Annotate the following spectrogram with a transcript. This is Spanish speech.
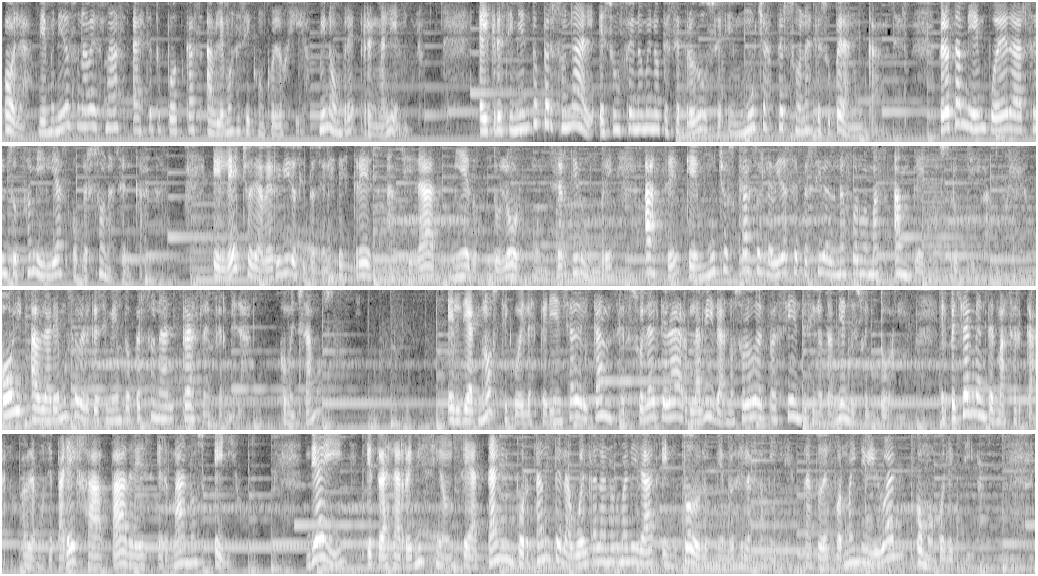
Hola, bienvenidos una vez más a este tu podcast Hablemos de Psiconcología. Mi nombre, Ren Maliángulo. El crecimiento personal es un fenómeno que se produce en muchas personas que superan un cáncer, pero también puede darse en sus familias o personas cercanas. El hecho de haber vivido situaciones de estrés, ansiedad, miedo, dolor o incertidumbre hace que en muchos casos la vida se perciba de una forma más amplia y constructiva. Hoy hablaremos sobre el crecimiento personal tras la enfermedad. ¿Comenzamos? El diagnóstico y la experiencia del cáncer suele alterar la vida no solo del paciente, sino también de su entorno, especialmente el más cercano. Hablamos de pareja, padres, hermanos e hijos. De ahí que tras la remisión sea tan importante la vuelta a la normalidad en todos los miembros de la familia, tanto de forma individual como colectiva.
